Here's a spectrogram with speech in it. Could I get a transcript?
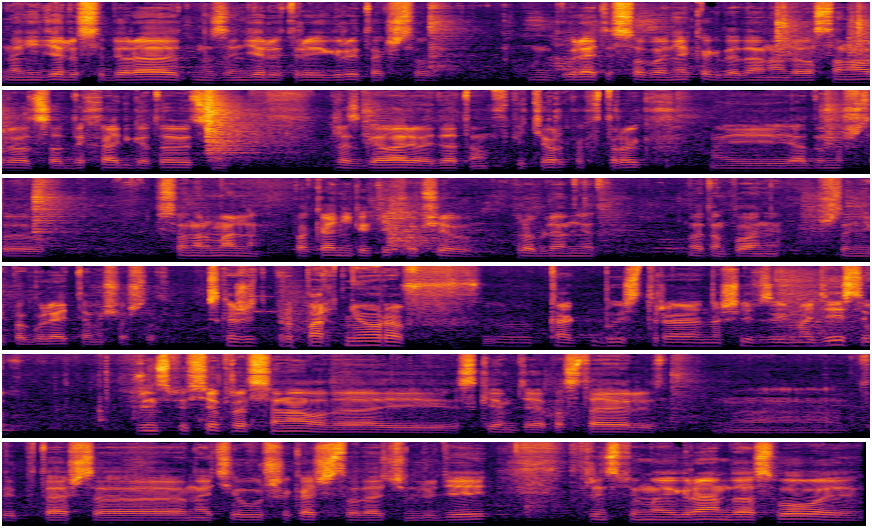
на неделю собирают, на за неделю три игры, так что гулять особо некогда, да, надо восстанавливаться, отдыхать, готовиться, разговаривать, да, там в пятерках, в тройках. И я думаю, что все нормально. Пока никаких вообще проблем нет в этом плане, что не погулять, там еще что-то. Скажите про партнеров, как быстро нашли взаимодействие? В принципе, все профессионалы, да, и с кем тебя поставили, а, ты пытаешься найти лучшие качества, да, людей. В принципе, мы играем, да, с Вовой,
